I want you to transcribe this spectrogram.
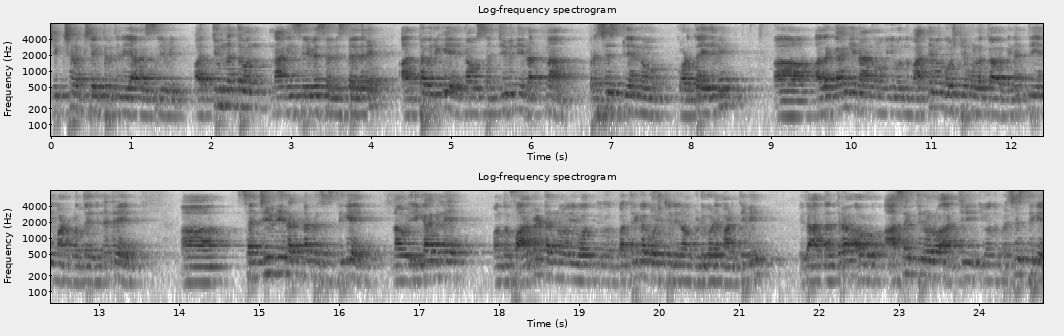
ಶಿಕ್ಷಣ ಕ್ಷೇತ್ರದಲ್ಲಿ ಯಾರು ಸೇವೆ ಅತ್ಯುನ್ನತವನ್ನಾಗಿ ಸೇವೆ ಸಲ್ಲಿಸ್ತಾ ಇದ್ದಾರೆ. ಅಂಥವರಿಗೆ ನಾವು ಸಂಜೀವಿನಿ ರತ್ನ ಪ್ರಶಸ್ತಿಯನ್ನು ಕೊಡ್ತಾ ಇದ್ದೀವಿ. ಅದಕ್ಕಾಗಿ ನಾನು ಈ ಒಂದು ಮಾಧ್ಯಮ ಗೋಷ್ಠಿಯ ಮೂಲಕ ವಿನಂತಿ ಏನು ಮಾಡ್ಕೊಳ್ತಾ ಇದ್ದೀನಿ ಅಂದರೆ ಸಂಜೀವಿನಿ ರತ್ನ ಪ್ರಶಸ್ತಿಗೆ ನಾವು ಈಗಾಗಲೇ ಒಂದು ಫಾರ್ಮೆಟ್ ಅನ್ನು ಇವತ್ತು ಪತ್ರಿಕಾಗೋಷ್ಠಿಯಲ್ಲಿ ನಾವು ಬಿಡುಗಡೆ ಮಾಡ್ತೀವಿ. ಇದಾದ ನಂತರ ಅವರು ಆಸಕ್ತಿ ಇರೋರು ಅರ್ಜಿ, ಈ ಒಂದು ಪ್ರಶಸ್ತಿಗೆ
